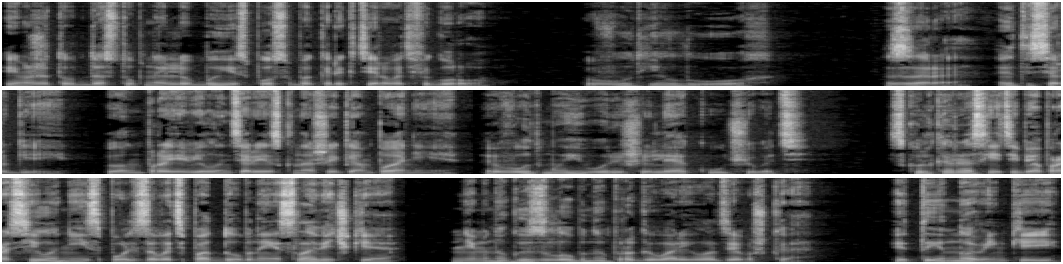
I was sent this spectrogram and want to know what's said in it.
Им же тут доступны любые способы корректировать фигуру. Вот я лох. Зара, это Сергей. Он проявил интерес к нашей компании. Вот мы его решили окучивать. «Сколько раз я тебя просила не использовать подобные словечки?» Немного злобно проговорила девушка. И ты, новенький,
